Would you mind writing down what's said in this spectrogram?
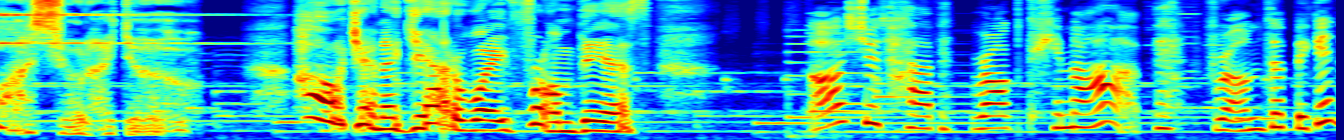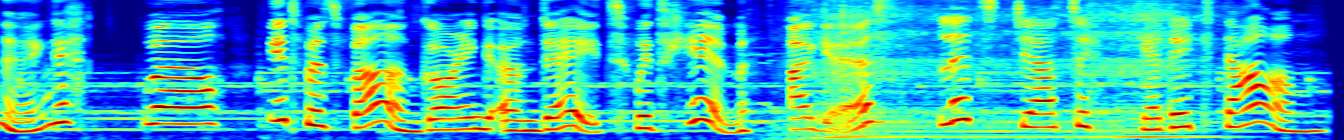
What should I do? How can I get away from this? I should have rocked him up from the beginning. Well, it was fun going on dates with him, I guess. Let's just get it done.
